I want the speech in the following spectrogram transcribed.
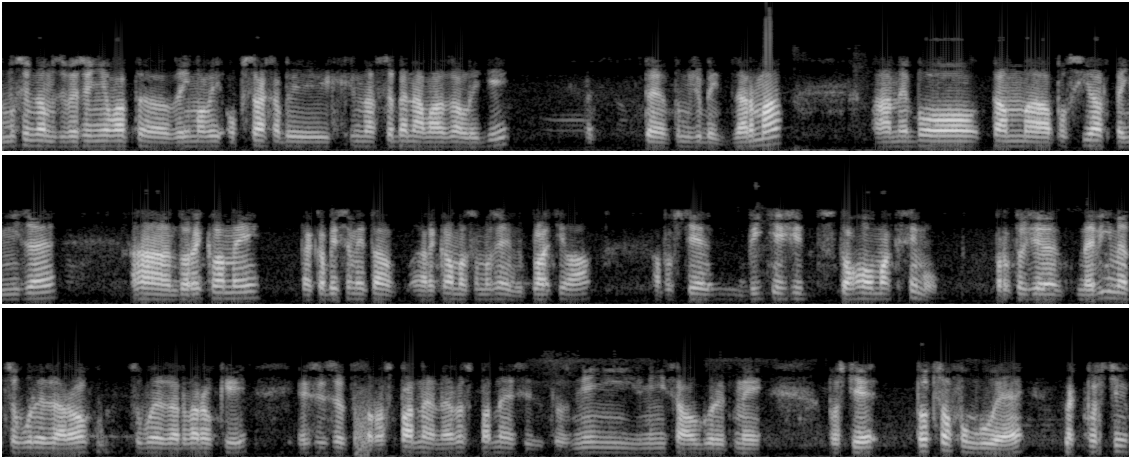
musím tam zveřejňovat uh, zajímavý obsah, abych na sebe navázal lidi, to, to může být zdarma, a nebo tam uh, posílat peníze uh, do reklamy, tak aby se mi ta reklama samozřejmě vyplatila a prostě vytěžit z toho maximum. Protože nevíme, co bude za rok, co bude za dva roky, jestli se to rozpadne, nerozpadne, jestli se to změní, změní se algoritmy. Prostě to, co funguje, tak prostě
